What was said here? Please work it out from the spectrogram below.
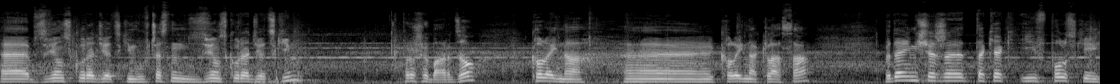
e, w Związku Radzieckim, w ówczesnym Związku Radzieckim. Proszę bardzo, kolejna, e, kolejna klasa. Wydaje mi się, że tak jak i w polskiej,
